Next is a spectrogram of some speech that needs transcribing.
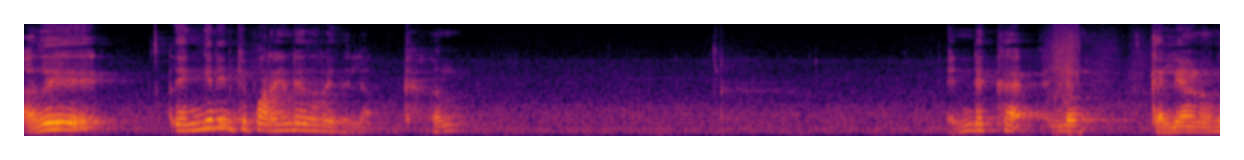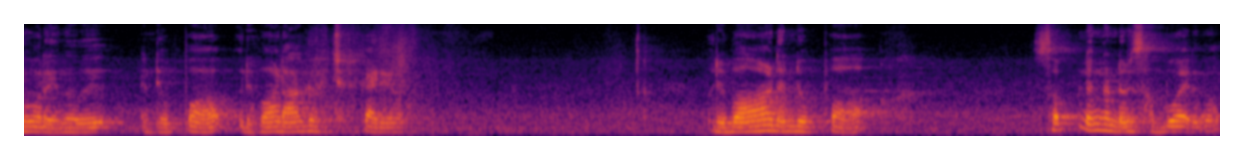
അത് അതെങ്ങനെ എനിക്ക് പറയേണ്ടതെന്ന് അറിയുന്നില്ല. കാരണം എന്റെ ക എന്റെ കല്യാണം എന്ന് പറയുന്നത് എന്റെ ഉപ്പ ഒരുപാട് ആഗ്രഹിച്ചൊരു കാര്യമാണ്. ഒരുപാട് എന്റെ ഉപ്പ സ്വപ്നം കണ്ട ഒരു സംഭവമായിരുന്നു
